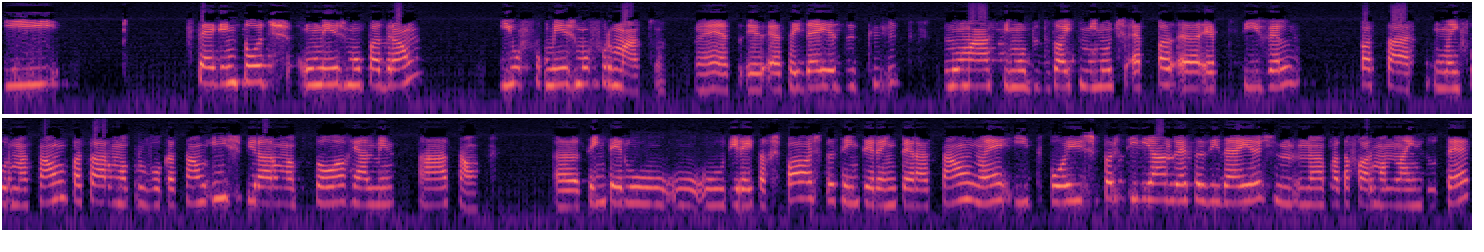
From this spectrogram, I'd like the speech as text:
E seguem todos o mesmo padrão e o mesmo formato. É? Essa, ideia de que no máximo de 18 minutos é, é possível passar uma informação, passar uma provocação e inspirar uma pessoa realmente à ação. Uh, sem ter o, o, o, direito à resposta, sem ter a interação, não é? E depois partilhando essas ideias na plataforma online do TED,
